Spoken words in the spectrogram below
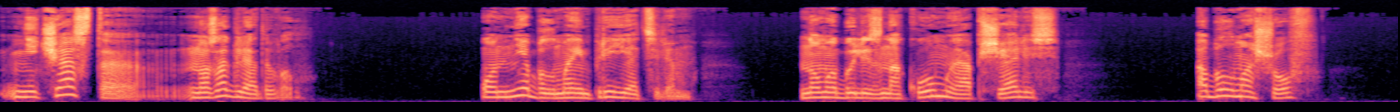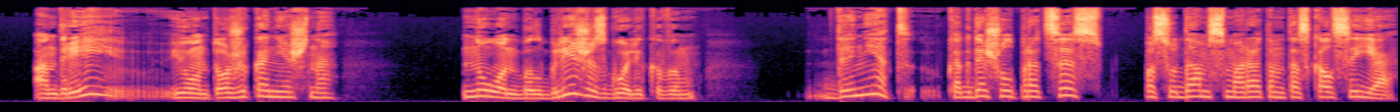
не часто, но заглядывал. Он не был моим приятелем, но мы были знакомы, общались. А Балмашов, Андрей, и он тоже, конечно. Но он был ближе с Голиковым. Да нет, когда шел процесс, по судам с Маратом таскался я.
